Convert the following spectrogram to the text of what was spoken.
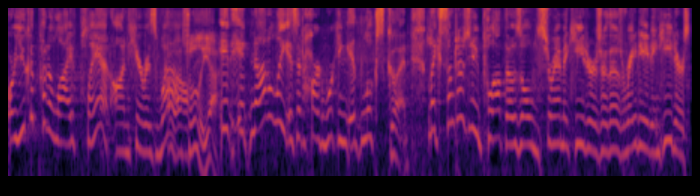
or you could put a live plant on here as well. Oh, absolutely, yeah. It, it not only is it hardworking, it looks good. Like sometimes when you pull out those old ceramic heaters or those radiating heaters,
